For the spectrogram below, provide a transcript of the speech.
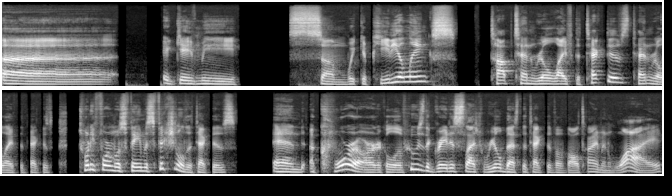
Uh it gave me some Wikipedia links, top 10 real life detectives, 10 real life detectives, 24 most famous fictional detectives, and a Quora article of who's the greatest slash real best detective of all time and why.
